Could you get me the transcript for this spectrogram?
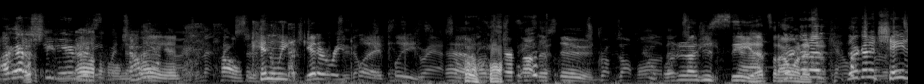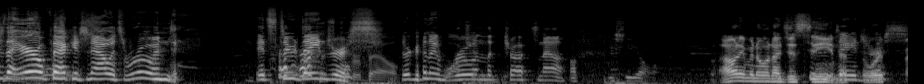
I gotta see the end of Oh, it. man. Can we get a replay, please? Yeah, I don't care about this dude. What did I just see? That's what I They're want gonna, to they're gonna change the aero package now. It's ruined. It's too dangerous. They're gonna ruin the trucks now. You see all. I don't even know what I just Too seen. That's dangerous.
